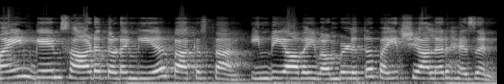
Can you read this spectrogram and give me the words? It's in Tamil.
மைண்ட் கேம்ஸ் ஆடத் தொடங்கிய பாகிஸ்தான் இந்தியாவை வம்பிழுத்த பயிற்சியாளர் ஹெசன்.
